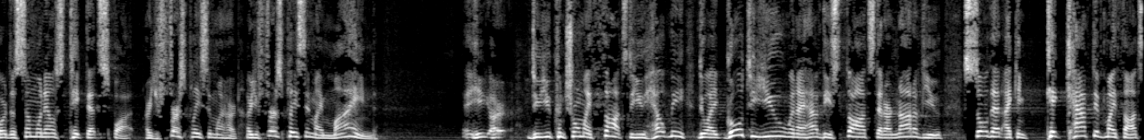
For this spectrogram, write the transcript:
Or does someone else take that spot? Are you first place in my heart? Are you first place in my mind? Do you control my thoughts? Do you help me? Do i go to you when i have these thoughts that are not of you so that i can take captive my thoughts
